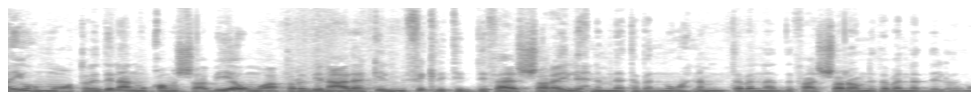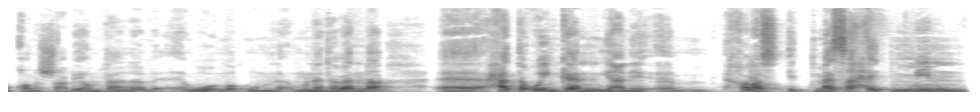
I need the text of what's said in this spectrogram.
أيوه هم معترضين على المقاومة الشعبية ومعترضين على كلمة فكرة الدفاع الشرعي اللي إحنا بنتبنوه. إحنا بنتبنى الدفاع الشرعي وبنتبنى المقاومة الشعبية وبنتبنى آه، حتى وإن كان يعني خلاص اتمسحت من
